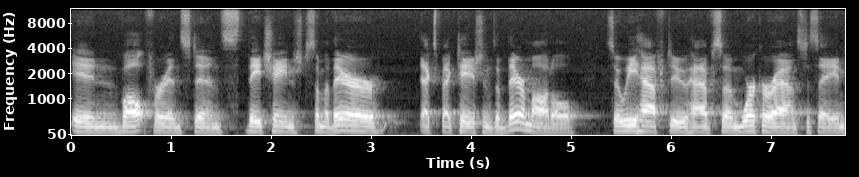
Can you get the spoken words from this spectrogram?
in Vault, for instance, they changed some of their expectations of their model, so we have to have some workarounds to say, in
